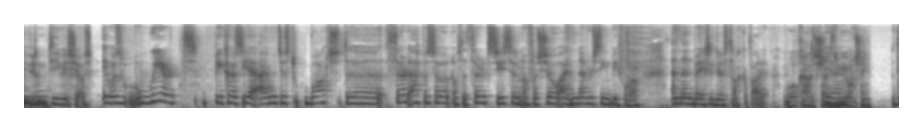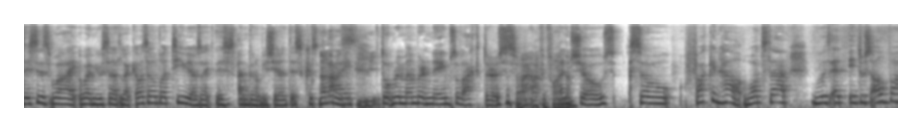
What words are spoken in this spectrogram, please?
Random TV shows. It was weird because yeah, I would just watch the third episode of the third season of a show I'd never seen before, and then basically just talk about it. What kind of shows Yeah. were you watching? This is why when you said like, "Oh, it's all about TV," I was like, "This I'm gonna be shit at this because No, no, I you- don't remember names of actors I can find and them. shows." So fucking hell, what's that with Idris Elba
